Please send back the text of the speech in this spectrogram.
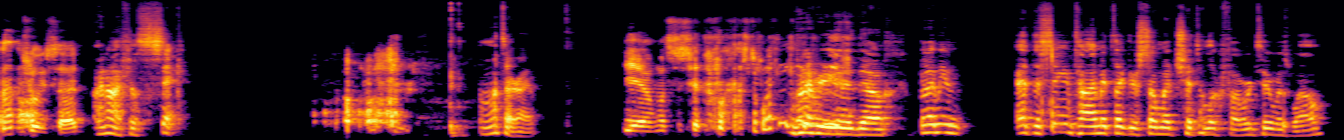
That's really sad. I know. I feel sick. Oh, that's all right. Yeah, let's just hit the last one. Whatever you're gonna do. But I mean, at the same time, it's like there's so much shit to look forward to as well.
